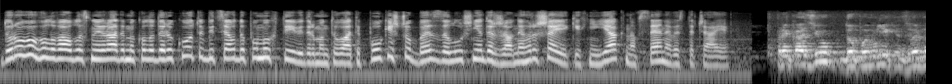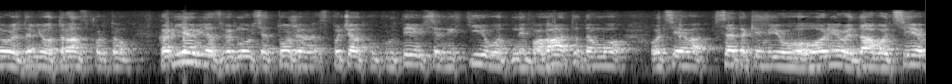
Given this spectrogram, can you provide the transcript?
Дорогу голова обласної ради Микола Дерекот обіцяв допомогти відремонтувати поки що без залучення державних грошей, яких ніяк на все не вистачає. Приказюк допоміг, звернувся до нього транспортом. Кар'єр я звернувся теж спочатку крутився, не хотів, от небагато дамо. Оце все-таки ми його говорили, дав оце.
